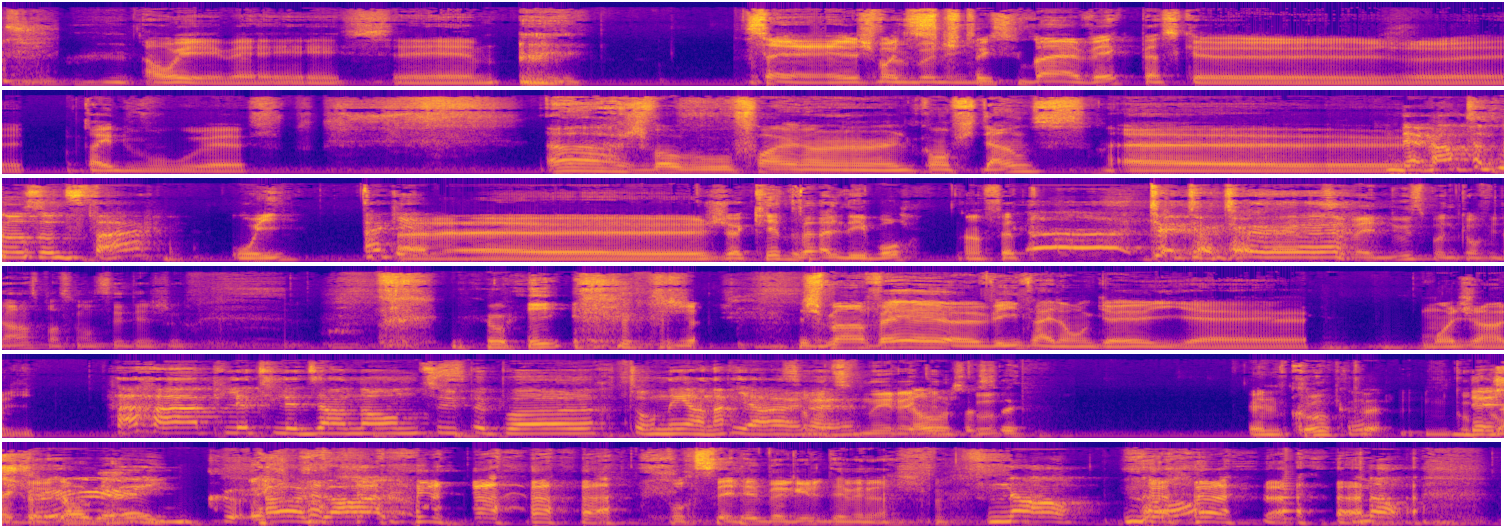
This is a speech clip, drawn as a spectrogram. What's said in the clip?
Ah oui, mais c'est... c'est- je vais bon discuter souvent avec parce que je peut-être vous euh, ah je vais vous faire un- une confidence. Euh, Devant tous nos auditeurs? oui. OK. Euh, je quitte Val des Bois, en fait. Ça va être nous, c'est pas une confidence parce qu'on le sait déjà. oui. Je, je m'en vais euh, vivre à Longueuil euh, au mois de janvier. Haha, puis là, tu l'as dit en ondes, tu peux pas retourner en arrière. Ça va se venir avec Non, une ça, coupe? Une coupe? Coupe. Une coupe de Avec cheveux. Longueuil. une cou- Oh, God. pour célébrer le déménagement. Non, non, non.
